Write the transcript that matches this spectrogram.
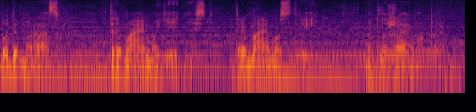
будемо разом. Тримаємо єдність, тримаємо стрій, наближаємо перемогу.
